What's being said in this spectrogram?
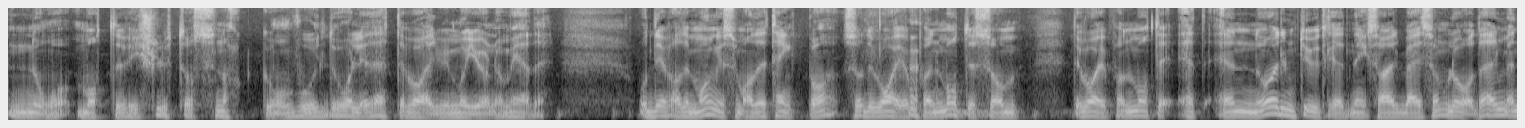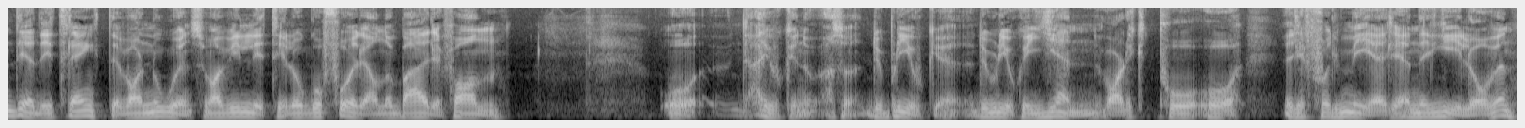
nå måtte vi slutte å snakke om hvor dårlig dette var, vi må gjøre noe med det. Og det var det mange som hadde tenkt på, så det var jo på en måte, som, på en måte et enormt utredningsarbeid som lå der, men det de trengte, var noen som var villig til å gå foran og bære fanen. Og noe, altså, du, blir ikke, du blir jo ikke gjenvalgt på å reformere energiloven.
